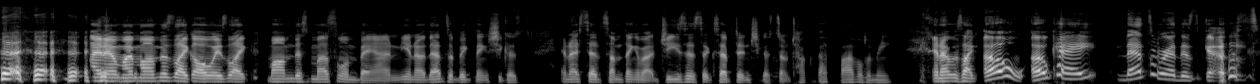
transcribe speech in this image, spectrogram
I know my mom is like always like, Mom, this Muslim ban, you know, that's a big thing. She goes, and I said something about Jesus accepted, and she goes, Don't talk about the Bible to me. And I was like, Oh, okay. That's where this goes.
